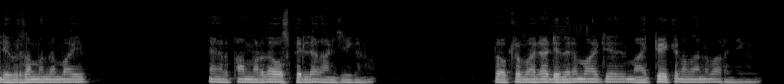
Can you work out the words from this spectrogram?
ലിവർ സംബന്ധമായി ഞങ്ങളിപ്പോൾ അമൃത ഹോസ്പിറ്റലിലാണ് കാണിച്ചിരിക്കുന്നത് ഡോക്ടർമാർ അടിയന്തരമായിട്ട് ഇത് മാറ്റി വയ്ക്കണമെന്നാണ് പറഞ്ഞിരിക്കുന്നത്.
